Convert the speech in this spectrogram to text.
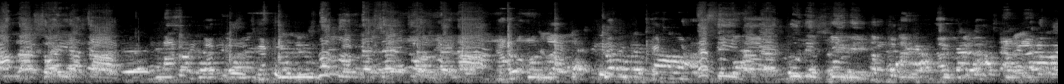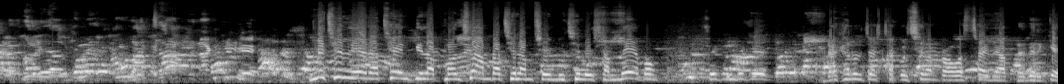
আমরা স্বৈরাচার নতুন দেশে চলবে না পুলিশগিরি মিছিল নিয়ে যাচ্ছে ইনকিলাব মঞ্চে। আমরা ছিলাম সেই মিছিলের সামনে এবং সেখান থেকে দেখানোর চেষ্টা করছিলাম প্রবাস নিয়ে আপনাদেরকে।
